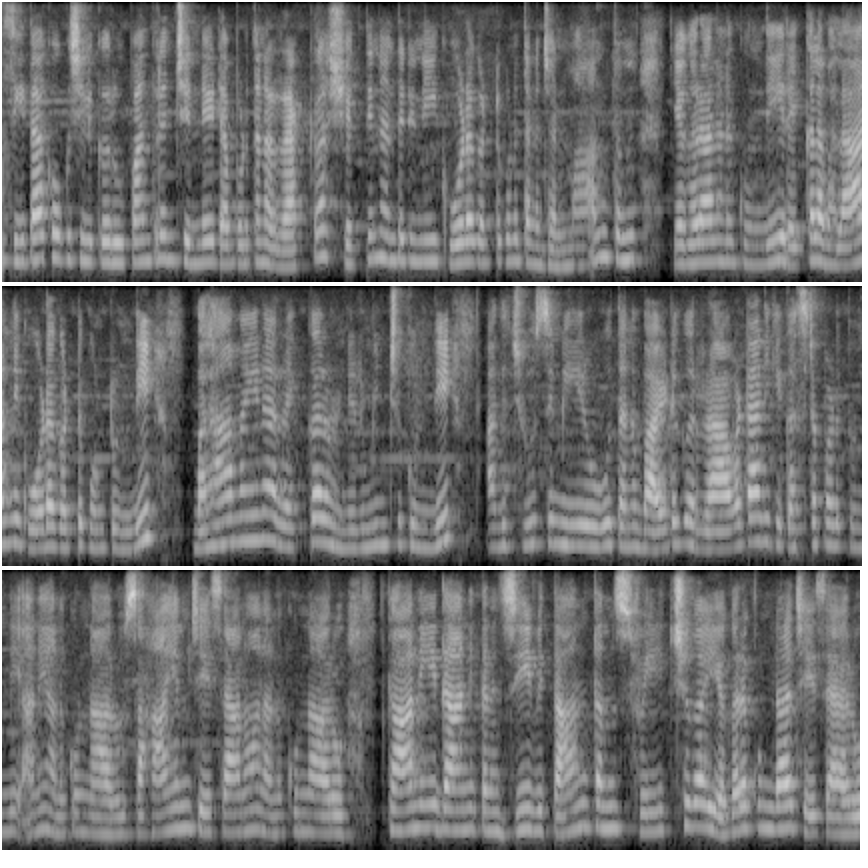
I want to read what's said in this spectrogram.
సీతాకోకచిలుక రూపాంతరం చెందేటప్పుడు తన రెక్కల శక్తిని అంతటిని కూడగట్టుకుని తన జన్మాంతం ఎగరాలనుకుంది. రెక్కల బలాన్ని కూడగట్టుకుంటుంది. బలమైన రెక్కలు నిర్మించుకుంది. అది చూసి మీరు తను బయటకు రావటానికి కష్టపడుతుంది అని అనుకున్నారు. సహాయం చేశాను అని అనుకున్నారు. కానీ దాన్ని తన జీవితాంతం స్వేచ్ఛగా ఎగరకుండా చేశారు.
